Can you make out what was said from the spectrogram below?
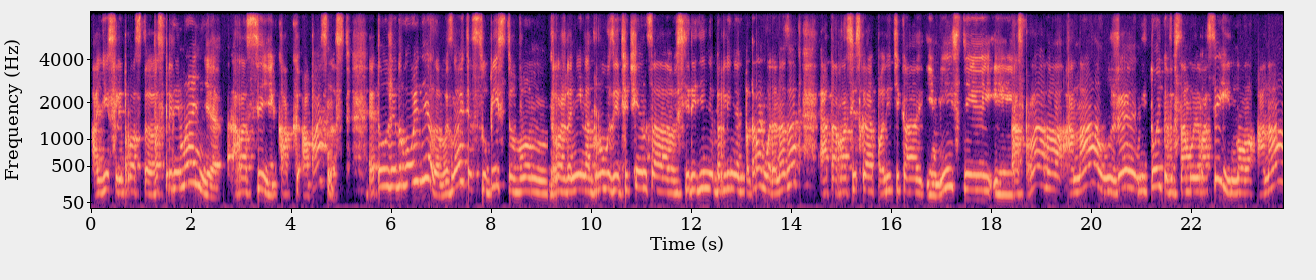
А если просто воспринимание России как опасность, это уже другое дело. Вы знаете, с убийством гражданина Грузии, чеченца в середине Берлина полтора года назад, это российская политика и мести, и расправа, она уже не только в самой России, но она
